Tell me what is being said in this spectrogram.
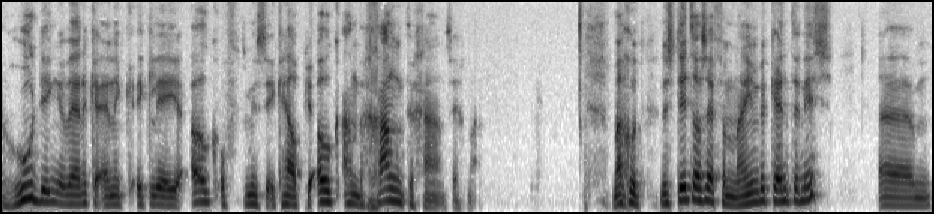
hoe dingen werken en ik, ik leer je ook, of tenminste, ik help je ook aan de gang te gaan, zeg maar. Maar goed, dus dit was even mijn bekentenis. Um,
